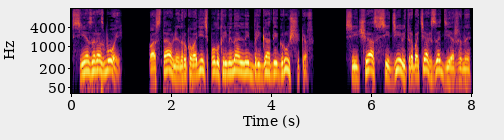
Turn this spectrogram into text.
Все за разбой. Поставлен руководить полукриминальной бригадой грузчиков. Сейчас все девять работяг задержаны.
